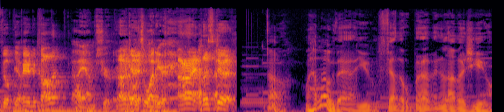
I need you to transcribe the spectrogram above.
Feel prepared to call it? Oh I'm sure. Okay. What's what here? All right, let's do it. Oh, well, hello there, you fellow bourbon lovers, you.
